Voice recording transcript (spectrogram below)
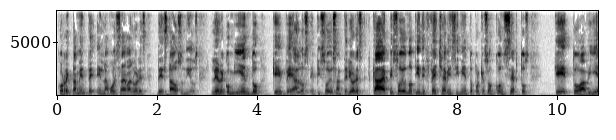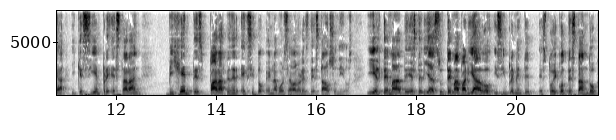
correctamente en la bolsa de valores de Estados Unidos. Le recomiendo que vea los episodios anteriores. Cada episodio no tiene fecha de vencimiento porque son conceptos que todavía y que siempre estarán vigentes para tener éxito en la Bolsa de Valores de Estados Unidos. Y el tema de este día es un tema variado y simplemente estoy contestando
